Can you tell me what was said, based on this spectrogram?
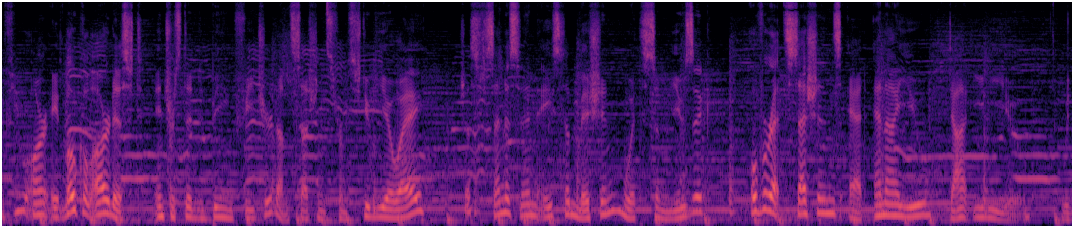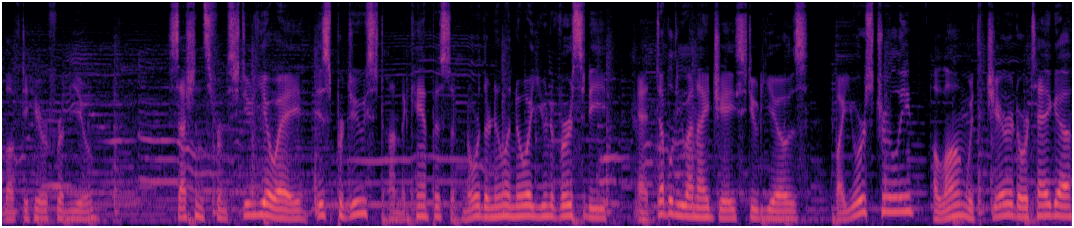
If you are a local artist interested in being featured on Sessions from Studio A, just send us in a submission with some music over at sessions at niu.edu. We'd love to hear from you. Sessions from Studio A is produced on the campus of Northern Illinois University at WNIJ Studios by yours truly, along with Jared Ortega.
